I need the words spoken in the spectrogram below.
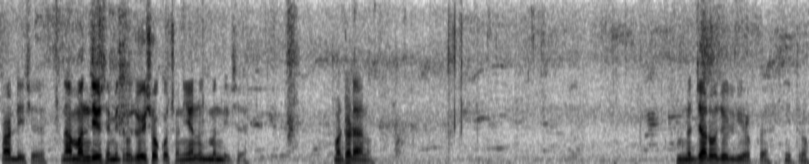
પાડી છે. ના મંદિર છે મિત્રો, જોઈ શકો છો ત્યાંનું જ મંદિર છે. મઢડાનું. નજારો જોઈ લ્યો આપણે, મિત્રો.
